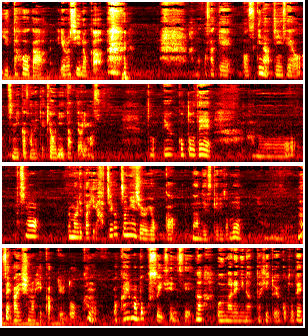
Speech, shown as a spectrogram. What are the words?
言った方がよろしいのか、あのお酒を好きな人生を積み重ねて今日に至っております。ということで、あのー私の生まれた日、8月24日なんですけれども、あのなぜ愛酒の日かというと、かの若山牧水先生がお生まれになった日ということで、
